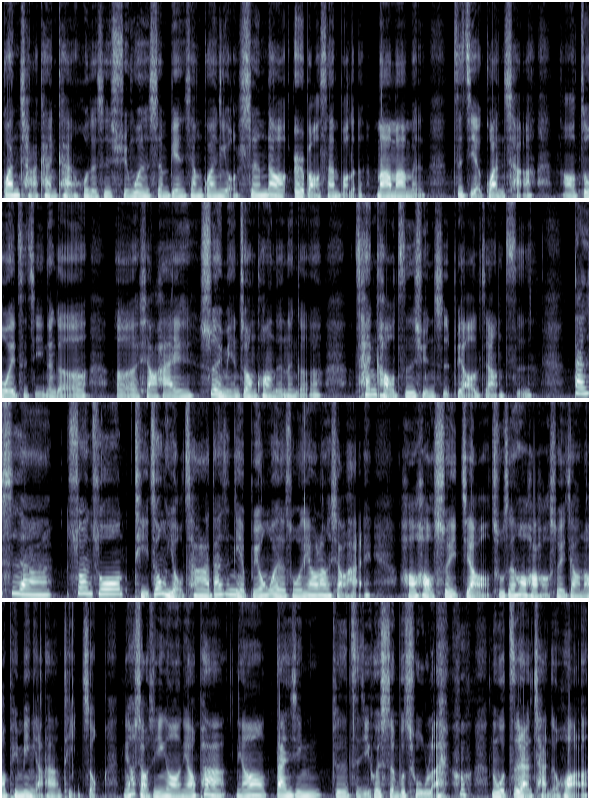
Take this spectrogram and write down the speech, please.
观察看看，或者是询问身边相关有生到二宝、三宝的妈妈们自己的观察，然后作为自己那个呃小孩睡眠状况的那个。参考咨询指标这样子，但是啊，虽然说体重有差，但是你也不用为了说要让小孩好好睡觉，出生后好好睡觉，然后拼命养他的体重。你要小心哦，你要怕，你要担心，就是自己会生不出来。如果自然产的话啦，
